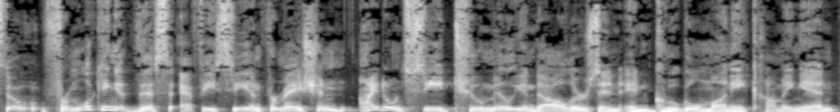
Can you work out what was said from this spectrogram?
So, from looking at this FEC information, I don't see $2 million in, in Google money coming in.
